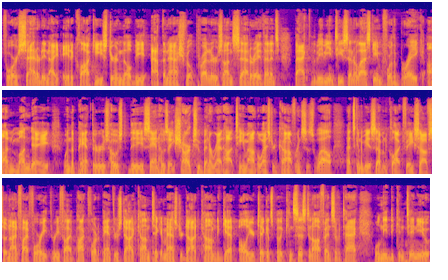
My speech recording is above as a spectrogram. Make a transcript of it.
for Saturday night, eight o'clock Eastern. They'll be at the Nashville Predators on Saturday. Then it's back to the BB&T Center last game before the break on Monday when the Panthers host the San Jose Sharks, who've been a red hot team out in the Western Conference as well. That's going to be a 7 o'clock face-off. So 954-835-PUCK, FloridaPanthers.com, Ticketmaster.com to get all your tickets. But the consistent offensive attack will need to continue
